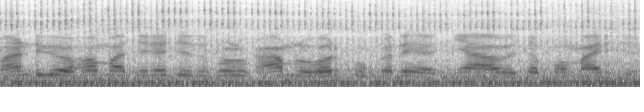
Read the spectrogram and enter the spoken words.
માંડવીઓ હમાતી રહેશે તો થોડુંક આમળું હરખું કરે છે. ત્યાં આવે ધપ્પો મારી દે.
